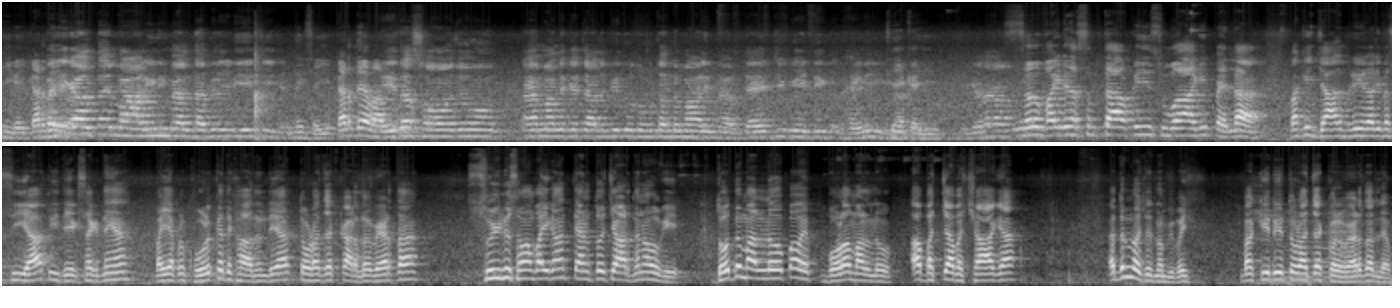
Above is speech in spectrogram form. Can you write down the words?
ਠੀਕ ਹੈ ਜੀ, ਕੱਢ ਦੇ ਪਹਿਲੀ ਗੱਲ ਤਾਂ ਇਹ ਮਾਲ ਹੀ ਨਹੀਂ ਮਿਲਦਾ ਵੀਰੇ ਜਿਹੜੀ ਇਹ ਚੀਜ਼ ਹੈ। ਨਹੀਂ ਸਹੀ ਹੈ, ਕੱਢ ਦੇ ਵਾਲਾ ਇਹ ਤਾਂ 100 ਜੋ ਐ ਮੰਨ ਕੇ ਚੱਲ ਵੀ ਤੂੰ ਦੋ ਤਿੰਨ ਮਾਲ ਹੀ ਮਿਲਦਾ ਇਹ ਜੀ ਕੋਈ ਏਡੀ ਹੈ ਨਹੀਂ ਠੀਕ ਹੈ ਜੀ। ਠੀਕ ਹੈ ਨਾ ਸੋ ਬਾਈ ਦੇ ਦੱਸਣ ਮੁਤਾਬਕ ਜੀ ਆ ਗਈ ਪਹਿਲਾਂ। ਬਾਕੀ ਜਾਤ ਬਰੀਡ ਵਾਲੀ ਬੱਸੀ ਆ ਤੁਸੀਂ ਦੇਖ ਸਕਦੇ ਆ। ਬਾਈ ਆਪਾਂ ਖੋਲ ਕੇ ਦਿਖਾ ਦਿੰਦੇ ਆ ਤੋੜਾ ਚੈੱਕ ਕਰ ਲਓ ਬੈਠਦਾ ਸੂਈ ਨੂੰ ਸਮਾਂ ਬਾਈ ਕਹਿੰਦਾ ਤਿੰਨ ਤੋਂ ਚਾਰ ਦਿਨ ਹੋ ਗਏ। ਦੁੱਧ ਮੰਨ ਲਓ ਭਾਵੇਂ ਬੋਲਾ ਮੰਨ ਲਓ। ਆ ਬੱਚਾ ਬੱਚਾ ਆ ਗਿਆ। ਇਧਰ ਨੂੰ ਜਦੋਂ ਵੀ ਬਾਈ। ਬਾਕੀ ਤੁਸੀਂ ਤੋੜਾ ਚੈੱਕ ਕਰੋ ਬੈਠਦਾ ਲਿਓ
